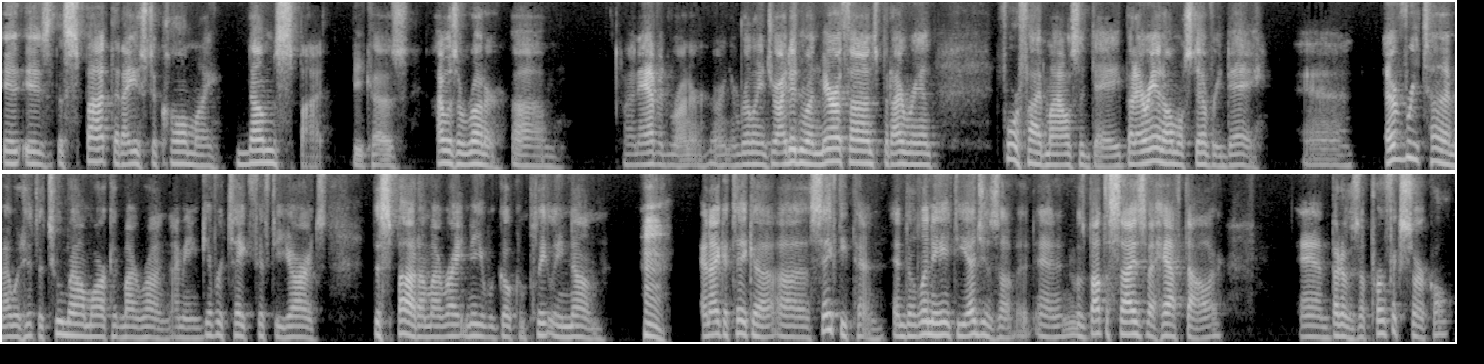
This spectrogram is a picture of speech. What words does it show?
is the spot that I used to call my numb spot because I was a runner, um, an avid runner, and really enjoy. I didn't run marathons, but I ran four or five miles a day. But I ran almost every day, and every time I would hit the two mile mark of my run, I mean, give or take 50 yards, the spot on my right knee would go completely numb. Hmm. And I could take a, a, safety pin and delineate the edges of it. And it was about the size of a half dollar. And, but it was a perfect circle.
